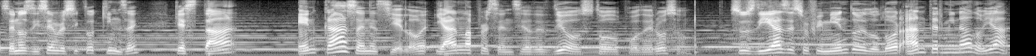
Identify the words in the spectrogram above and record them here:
Se nos dice en versículo 15 que está en casa en el cielo, ya en la presencia de Dios Todopoderoso. Sus días de sufrimiento y dolor han terminado ya,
